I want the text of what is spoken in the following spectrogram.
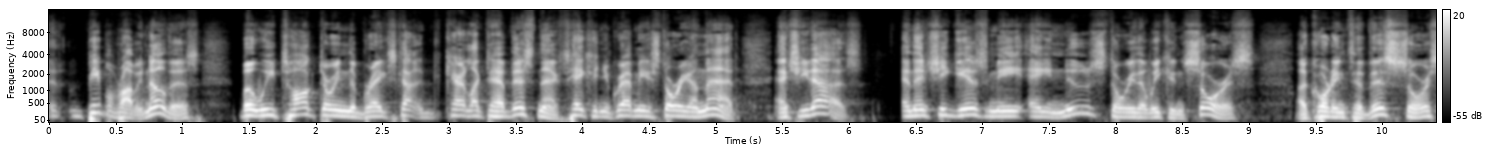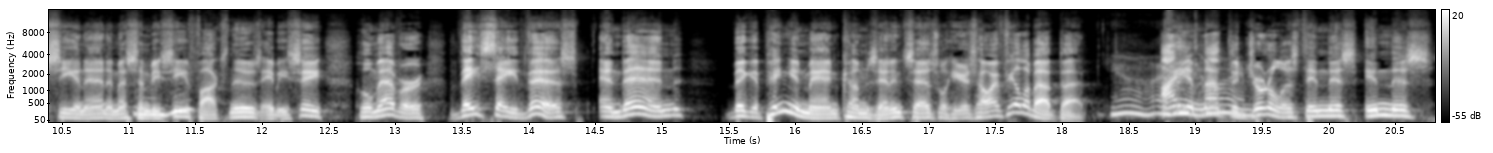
uh, people probably know this, but we talk during the breaks. Karen, I'd like to have this next. Hey, can you grab me a story on that? And she does. And then she gives me a news story that we can source according to this source, CNN, MSNBC, Mm-hmm. Fox News, ABC, whomever. They say this, and then Big Opinion Man comes in and says, well, here's how I feel about that. Yeah. I am not the journalist in this in this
